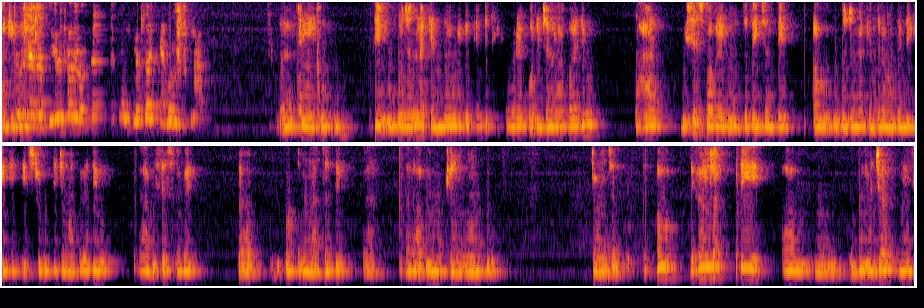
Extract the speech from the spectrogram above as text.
Thank you, ସେଇ ସେଇ ଉପଯୋଜନା କେନ୍ଦ୍ର ଗୁଡ଼ିକ କେମିତି ଠିକ୍ ଭାବରେ ପରିଚାଳନା କରାଯିବ ତାହା ବିଶେଷ ଭାବରେ ଗୁରୁତ୍ୱ ଦେଇଛନ୍ତି ଆଉ ଉପଯୋଜନା କେନ୍ଦ୍ର ମାଧ୍ୟମ ଦେଇକି କେମିତି ଇଷ୍ଟବୃତ୍ତି ଜମା କରାଯିବ ତାହା ବିଶେଷ ଭାବେ ବର୍ତ୍ତମାନ ଆଚାର୍ଯ୍ୟ ତାର ଆଭିମୁଖ୍ୟ ଆମମାନଙ୍କୁ ଜଣାଇଛନ୍ତି ଆଉ ଦେଖାଗଲା ସେଇ ଦୁଇ ହଜାର ଉଣେଇଶ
